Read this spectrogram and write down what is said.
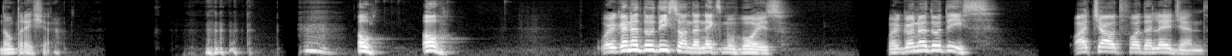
no pressure. oh, oh, we're gonna do this on the next move, boys. We're gonna do this. Watch out for the legend.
